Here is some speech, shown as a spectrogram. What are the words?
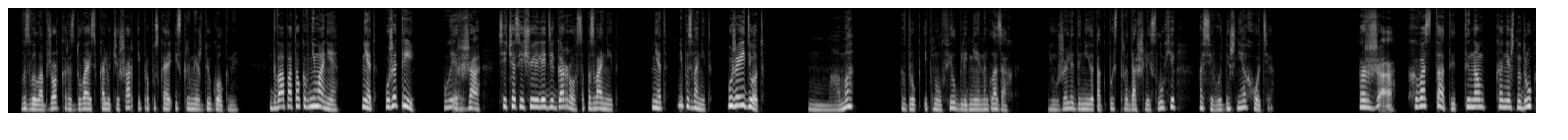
— взвыла обжорка, раздуваясь в колючий шар и пропуская искры между иголками. «Два потока внимания! Нет, уже три! Ой, ржа, сейчас еще и леди Гарроса позвонит. Нет, не позвонит. Уже идет. Мама? Вдруг икнул Фил бледнее на глазах. Неужели до нее так быстро дошли слухи о сегодняшней охоте? Ржа, хвостатый, ты нам, конечно, друг,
